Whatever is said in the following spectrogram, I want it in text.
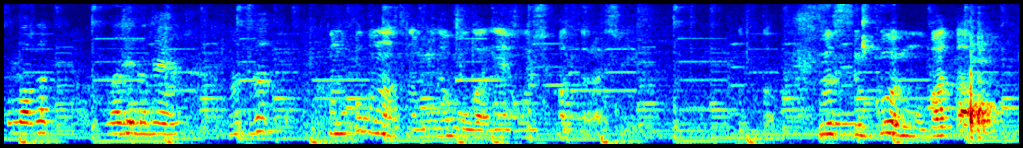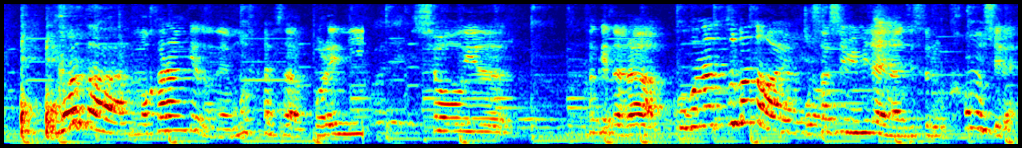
分かった間違った間違っこのココナッツの実の方がね美味しかったらしい。よちょっと。うわすっごいもうバター。たまだ分からんけどねもしかしたらこれに醤油かけたらココナッツバターやんお刺身みたいな味するかもしれん。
